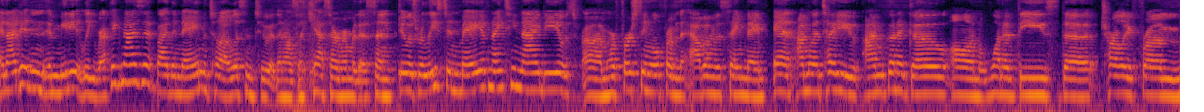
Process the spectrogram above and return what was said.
And I didn't immediately recognize it by the name until I listened to it. Then I was like, yes, I remember this. And it was released in May of 1990. It was um, her first single from the album of the same name. And I'm going to tell you, I'm going to go on one of these, the Charlie from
